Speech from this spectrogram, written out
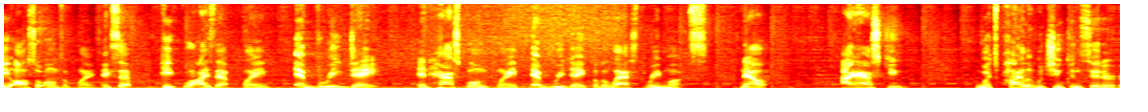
He also owns a plane, except he flies that plane every day and has flown the plane every day for the last three months. Now, I ask you, which pilot would you consider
